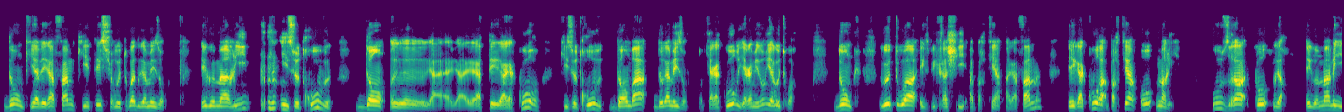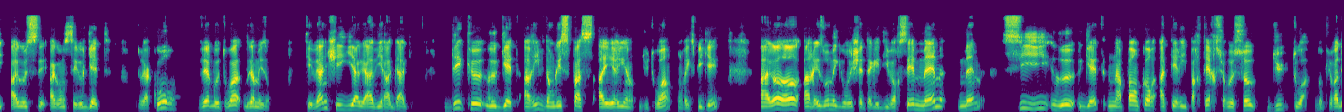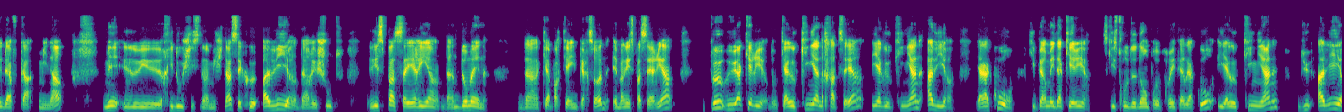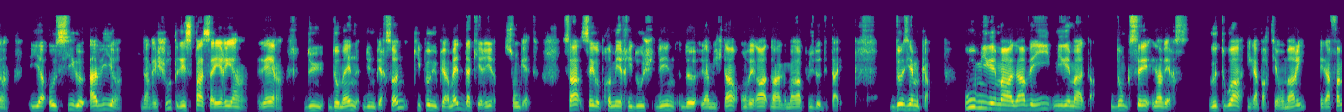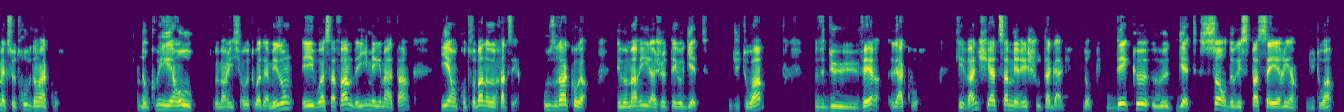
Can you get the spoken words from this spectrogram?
Donc, il y avait la femme qui était sur le toit de la maison et le mari, il se trouve dans euh, la, cour qui se trouve d'en bas de la maison. Donc il y a la cour, il y a la maison, il y a le toit. Donc le toit, explique Rashi, appartient à la femme et la cour appartient au mari. Uzra Kola. Et le mari a lancé, le guet de la cour vers le toit de la maison. Dès que le guet arrive dans l'espace aérien du toit, on va expliquer, alors un réseau Megourechet, elle est divorcée, même, si le guet n'a pas encore atterri par terre sur le sol du toit. Donc il y aura des dafka mina, mais le chidouche ici dans la Mishnah, c'est que avir d'un reshoot, l'espace aérien d'un domaine qui appartient à une personne, et eh bien l'espace aérien peut lui acquérir. Donc il y a le kinyan khatser, il y a le kinyan avir. Il y a la cour qui permet d'acquérir ce qui se trouve dedans pour le propriétaire de la cour, il y a le kinyan du avir. Il y a aussi le avir d'un reshoot, l'espace aérien, l'air du domaine d'une personne qui peut lui permettre d'acquérir son guet. Ça, c'est le premier chidouche din de la Mishnah. On verra dans la Gemara plus de détails. Deuxième cas. Ou mirema. Donc, c'est l'inverse. Le toit, il appartient au mari et la femme, elle se trouve dans la cour. Donc, lui, il est en haut, le mari sur le toit de la maison, et il voit sa femme, vei miremata, qui est en contrebas dans le khatser. Uzra. Et le mari a jeté le guet du toit du vers la cour. Kevan Donc, dès que le guet sort de l'espace aérien du toit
